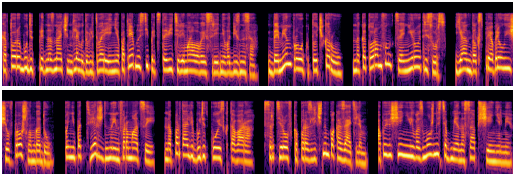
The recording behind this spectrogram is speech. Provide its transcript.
который будет предназначен для удовлетворения потребностей представителей малого и среднего бизнеса. Домен proku.ru на котором функционирует ресурс, Яндекс приобрел еще в прошлом году. По неподтвержденной информации, на портале будет поиск товара, сортировка по различным показателям, оповещение и возможность обмена сообщениями.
